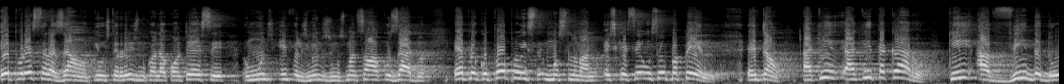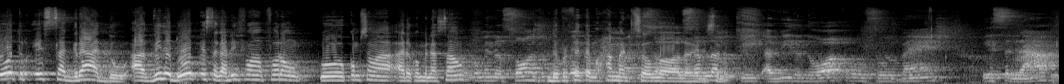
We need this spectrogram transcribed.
é por essa razão que os terrorismos, quando acontece, muitos, infelizmente, os muçulmanos são acusados. É porque o próprio muçulmano esqueceu o seu papel. Então, aqui aqui está claro que a vida do outro é sagrado. A vida do outro sagrada. Isso foram, como chama a recomendação? recomendações Do profeta Muhammad sallallahu alaihi wasallam. que a vida do outro, os seus bens, é sagrado.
